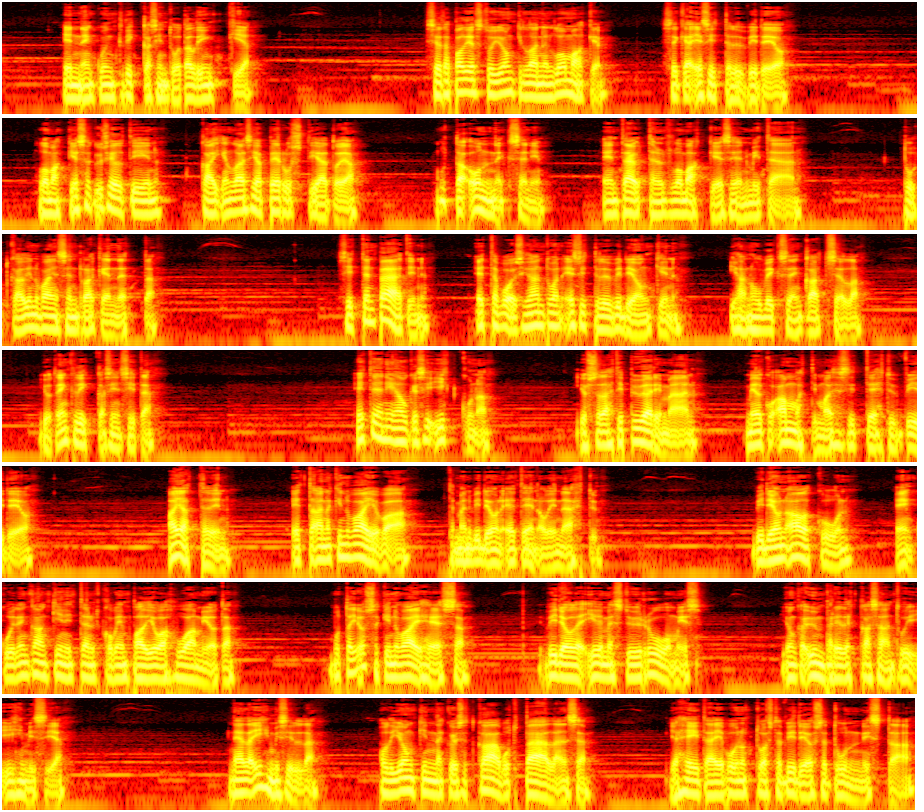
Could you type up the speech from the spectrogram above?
ennen kuin klikkasin tuota linkkiä – Sieltä paljastui jonkinlainen lomake sekä esittelyvideo. Lomakkeessa kyseltiin kaikenlaisia perustietoja, mutta onnekseni en täyttänyt lomakkeeseen mitään. Tutkailin vain sen rakennetta. Sitten päätin, että voisihan tuon esittelyvideonkin ihan huvikseen katsella, joten klikkasin sitä. Eteeni aukesi ikkuna, jossa lähti pyörimään melko ammattimaisesti tehty video. Ajattelin, että ainakin vaivaa tämän videon eteen oli nähty. Videon alkuun en kuitenkaan kiinnittänyt kovin paljon huomiota, mutta jossakin vaiheessa videolle ilmestyi ruumis, jonka ympärille kasaantui ihmisiä. Näillä ihmisillä oli jonkinnäköiset kaavut päällänsä – ja heitä ei voinut tuosta videosta tunnistaa.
